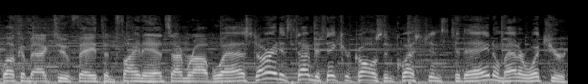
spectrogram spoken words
Welcome back to Faith and Finance. I'm Rob West. All right, it's time to take your calls and questions today. No matter what you're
